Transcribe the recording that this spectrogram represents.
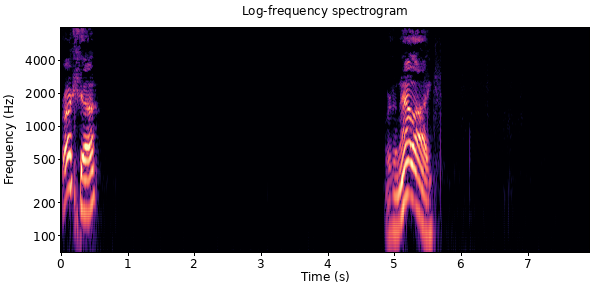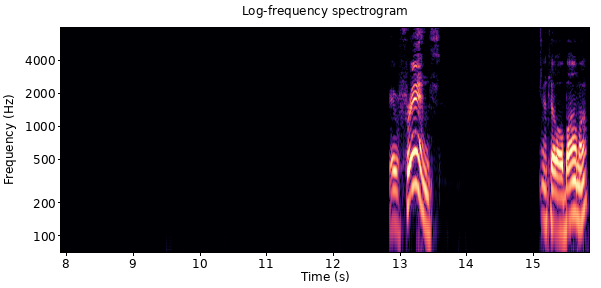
Russia was an ally. They were friends until Obama.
